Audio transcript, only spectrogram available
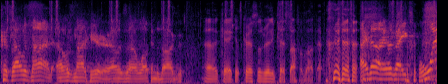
Cause I was not, I was not here. I was uh, walking the dog. Okay, because Chris was really pissed off about that. I know. I was like, what?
